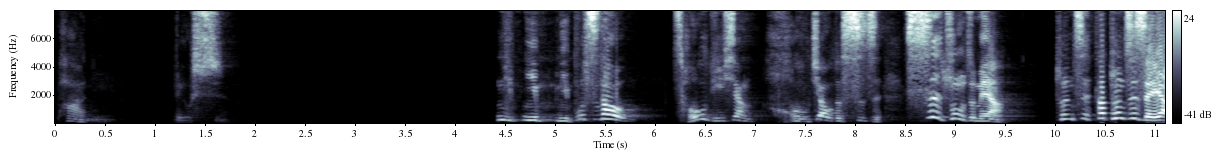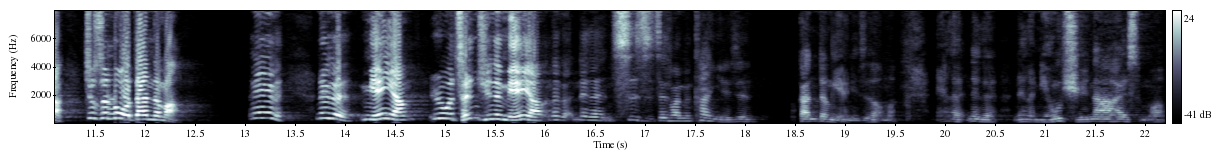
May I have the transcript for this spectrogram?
怕你流失。你你你不知道仇敌像吼叫的狮子，四处怎么样？吞吃他吞吃谁呀？就是落单的嘛。嗯那个绵羊，如果成群的绵羊，那个那个狮子在外面看也是干瞪眼，你知道吗？那个那个那个牛群啊，还有什么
